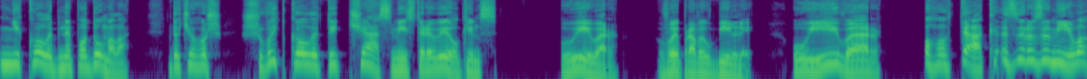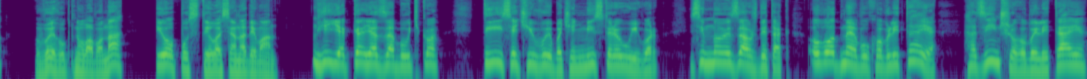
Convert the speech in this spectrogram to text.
Ніколи б не подумала, до чого ж швидко летить час, містере Вілкінс. Уівер, виправив Біллі. Уівер. О, так, зрозуміло. вигукнула вона і опустилася на диван. Яка я забудько. Тисячі вибачень, містере Уівер. Зі мною завжди так в одне вухо влітає, а з іншого вилітає.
